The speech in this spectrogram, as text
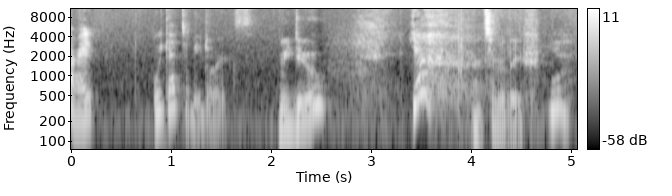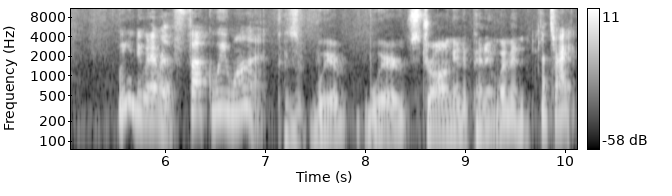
All right. We get to be dorks. We do? Yeah, That's a relief. yeah. We can do whatever the fuck we want. Because we're we're strong, independent women. That's right.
